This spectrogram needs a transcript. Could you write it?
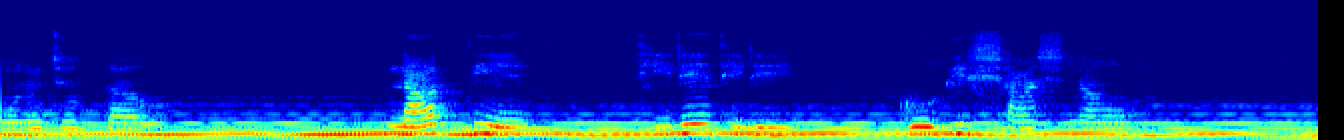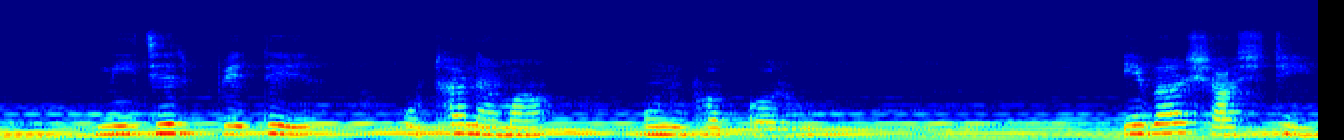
মনোযোগ দাও। নাক দিয়ে ধীরে ধীরে গভীর শ্বাস নাও। নিজের পেটের ওঠানামা অনুভব করো। এবার শ্বাসটি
